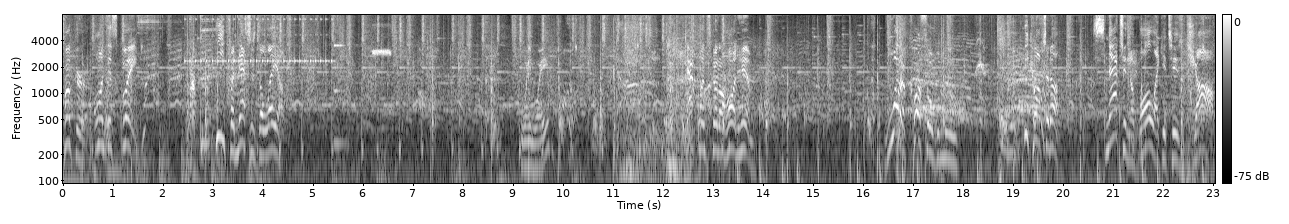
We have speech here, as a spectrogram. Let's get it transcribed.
Punker on display. he finesses the layup. Dwyane Wade, That one's gonna haunt him. What a crossover move. he coughs it up, snatching the ball like it's his job.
